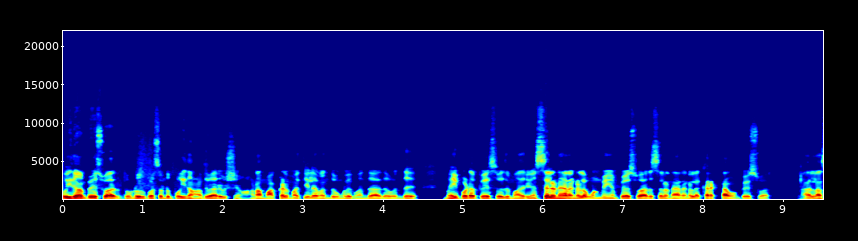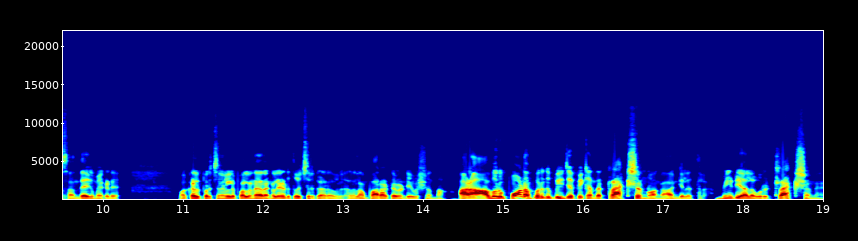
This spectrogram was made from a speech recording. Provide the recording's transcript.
பொய் தான் பேசுவார். தொண்ணூறு பர்சன்ட் பொய் தான். அது வேற விஷயம். ஆனால் மக்கள் மத்தியில் வந்து உங்களுக்கு வந்து அதை வந்து மெய்ப்பட பேசுவது மாதிரியும் சில நேரங்களில் உண்மையும் பேசுவார் சில நேரங்களில் கரெக்டாகவும் பேசுவார். அதெல்லாம் சந்தேகமே கிடையாது. மக்கள் பிரச்சனைகளை பல நேரங்களில் எடுத்து வச்சிருக்காரு அவர். அதெல்லாம் பாராட்ட வேண்டிய விஷயம் தான் ஆனால் அவர் போன பிறகு பிஜேபிக்கு அந்த ட்ராக்ஷன் வாங்க ஆங்கிலத்தில். மீடியாவில் ஒரு ட்ராக்ஷனு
